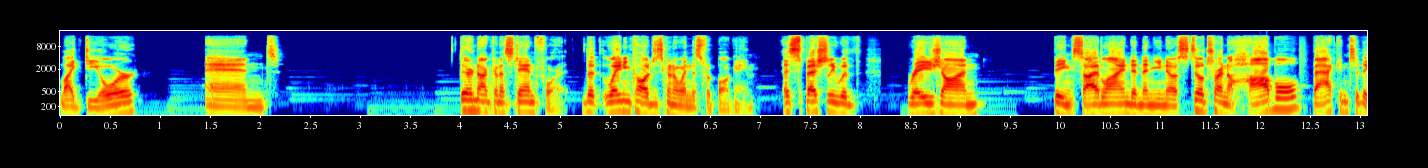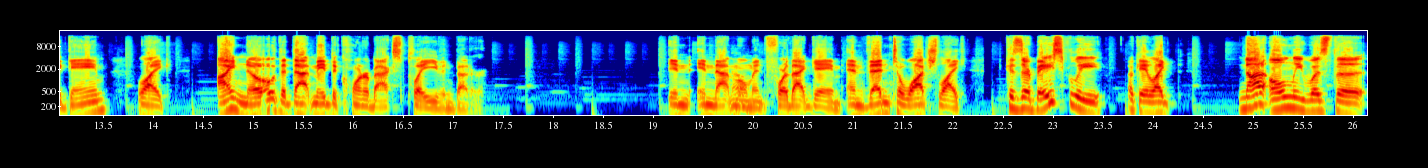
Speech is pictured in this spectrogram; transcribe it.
like Dior, and they're not gonna stand for it. The Laney College is gonna win this football game. Especially with Rejzohn being sidelined and then you know still trying to hobble back into the game like i know that that made the cornerbacks play even better in in that Yeah. moment for that game and then to watch like because they're basically okay like not only was the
